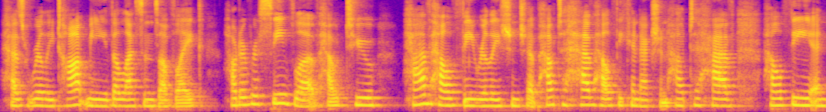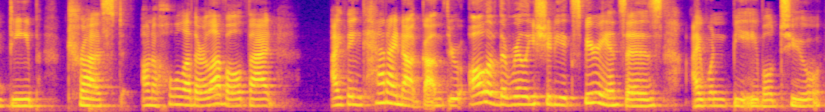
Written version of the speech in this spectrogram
has really taught me the lessons of like how to receive love, how to have healthy relationship, how to have healthy connection, how to have healthy and deep trust on a whole other level that I think had I not gone through all of the really shitty experiences, I wouldn't be able to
